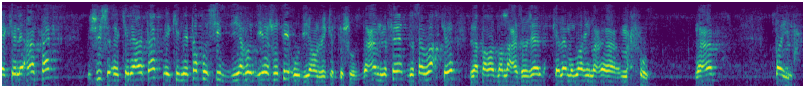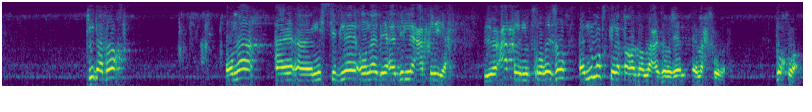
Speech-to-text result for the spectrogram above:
et qu'elle est intacte, juste euh, qu'elle est intacte et qu'il n'est pas possible d'y ajouter ou d'y enlever quelque chose. Le fait de savoir que la parole d'Allah Azzawajal, kalam Allah euh, mahfouz. Tout d'abord, on a un, un on a des adillés aqliyah le aql, notre raison, elle nous montre que la parole d'Allah Azzawajal est mahfouz. Pourquoi?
